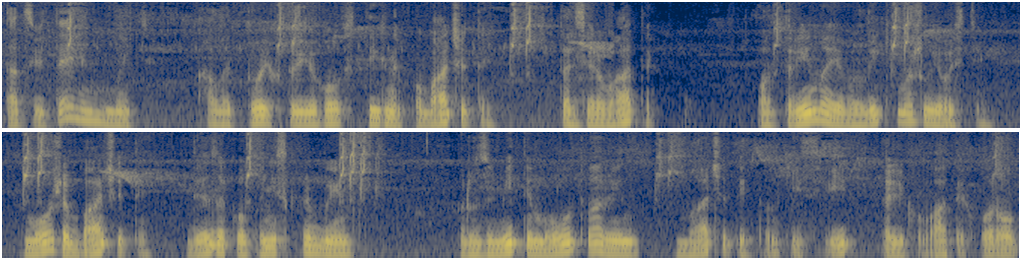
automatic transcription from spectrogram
Та цвіте він мить, але той, хто його встигне побачити та зірвати, отримає великі можливості, зможе бачити, де закопані скарби, розуміти мову тварин, бачити тонкий світ та лікувати хвороби.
